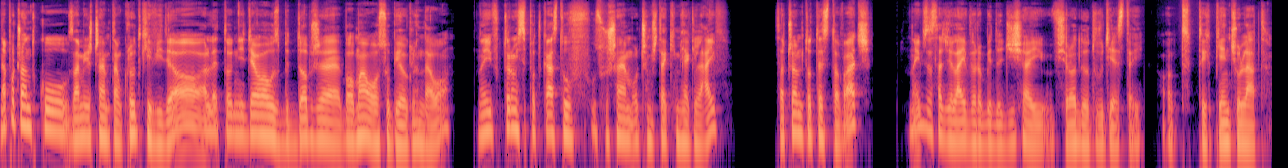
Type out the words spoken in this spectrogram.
Na początku zamieszczałem tam krótkie wideo, ale to nie działało zbyt dobrze, bo mało osób je oglądało. No i w którymś z podcastów usłyszałem o czymś takim jak live. Zacząłem to testować, no i w zasadzie live robię do dzisiaj w środę o 20 od tych pięciu lat.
